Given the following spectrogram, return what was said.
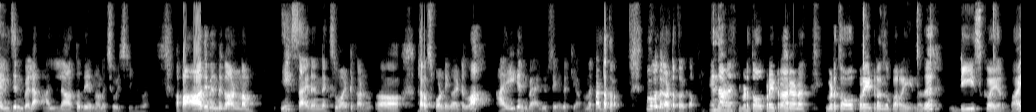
ഐജൻ വില അല്ലാത്തത് എന്നാണ് ചോദിച്ചിരിക്കുന്നത്. അപ്പൊ ആദ്യം എന്ത് കാണണം? ഈ സൈൻ എൻ എക്സുമായിട്ട് കറസ്പോണ്ടിങ് ആയിട്ടുള്ള ഐഗൻ വാല്യൂസ് ഏതൊക്കെയാണെന്ന് കണ്ടെത്തണം. നമുക്കത് കണ്ടെത്തി വെക്കാം എന്താണ്? ഇവിടുത്തെ ഓപ്പറേറ്റർ ആരാണ്? ഇവിടുത്തെ ഓപ്പറേറ്റർ എന്ന് പറയുന്നത് d square by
